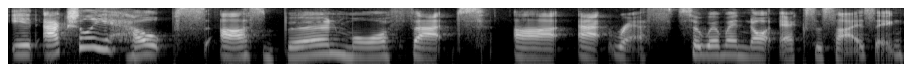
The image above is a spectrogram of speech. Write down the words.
it actually helps us burn more fat uh, at rest. So when we're not exercising.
